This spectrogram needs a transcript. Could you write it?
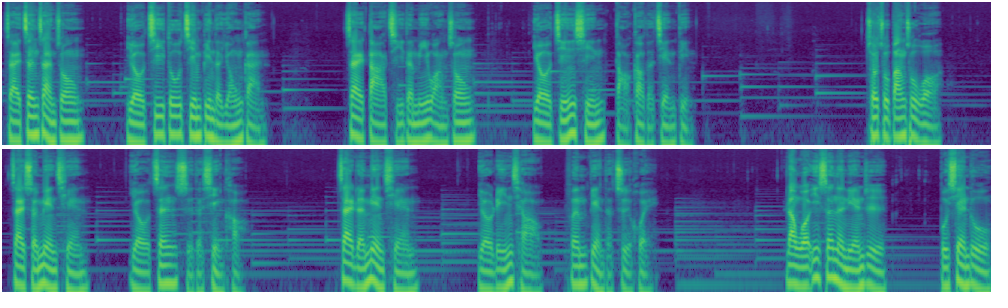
在征战中有基督精兵的勇敢。在打击的迷惘中，有警醒祷告的坚定。求主帮助我，在神面前有真实的信靠，在人面前有灵巧分辨的智慧，让我一生的年日不陷入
